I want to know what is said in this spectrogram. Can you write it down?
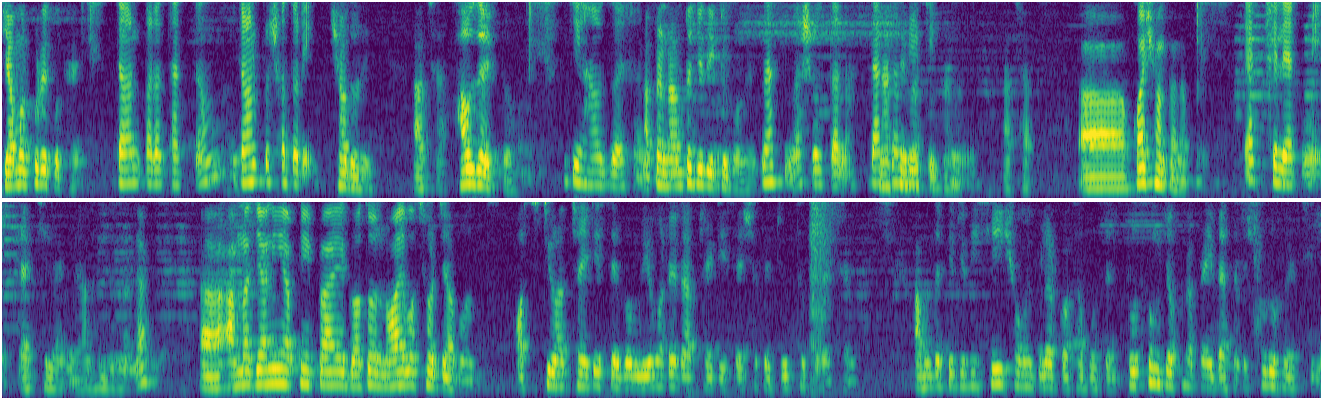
জামালপুরে কোথায়? জামানপাড়া থাকতাম জামালপুর সদরে। সদরে। আচ্ছা হাউস ওয়াইফ তো? জি হাউস ওয়াইফ আপনার নামটা যদি একটু বলেন। নাসিমা সুলতানা ডাক্তার সুলতানা। আচ্ছা কয় সন্তান আপনার? এক ছেলে এক মেয়ে। এক ছেলে এক মেয়ে, আলহামদুলিল্লাহ। আমরা জানি আপনি প্রায় গত নয় বছর যাবৎ অস্টিও আর্থ্রাইটিস এবং রিউমাটয়েড আর্থ্রাইটিস এর সাথে যুদ্ধ করেছেন। আমাদেরকে যদি সেই সময়গুলোর কথা বলতেন প্রথম যখন আপনার এই ব্যথাটা শুরু হয়েছিল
